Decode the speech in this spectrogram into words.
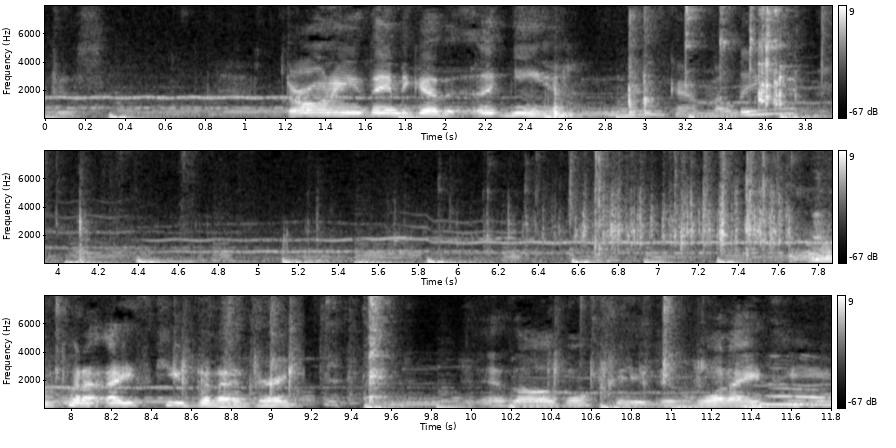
just throwing anything together again. Got my lid. I'm gonna put an ice cube in that drink. That's all it's gonna fit. Just one ice Oh cube.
